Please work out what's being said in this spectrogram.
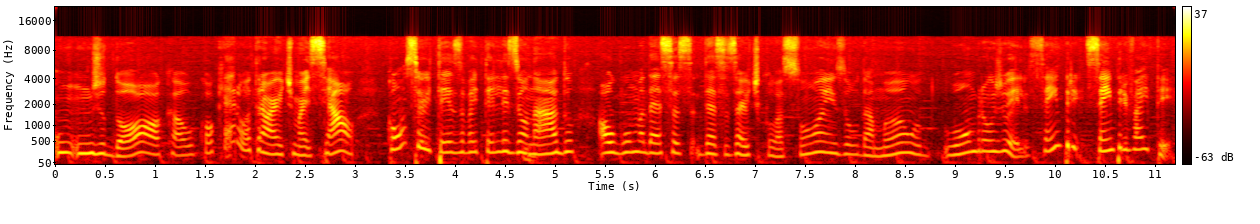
um, um judoca ou qualquer outra arte marcial, com certeza vai ter lesionado alguma dessas, dessas articulações, ou da mão, ou o ombro ou o joelho. Sempre, sempre vai ter.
